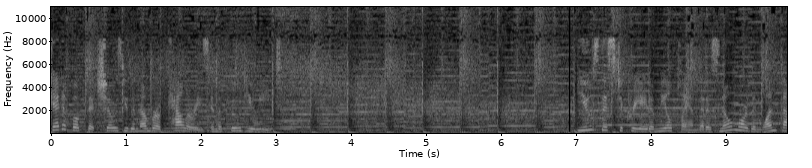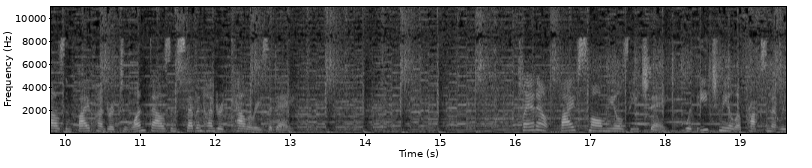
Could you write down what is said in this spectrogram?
Get a book that shows you the number of calories in the food you eat. Use this to create a meal plan that is no more than 1,500 to 1,700 calories a day. Plan out 5 small meals each day, with each meal approximately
